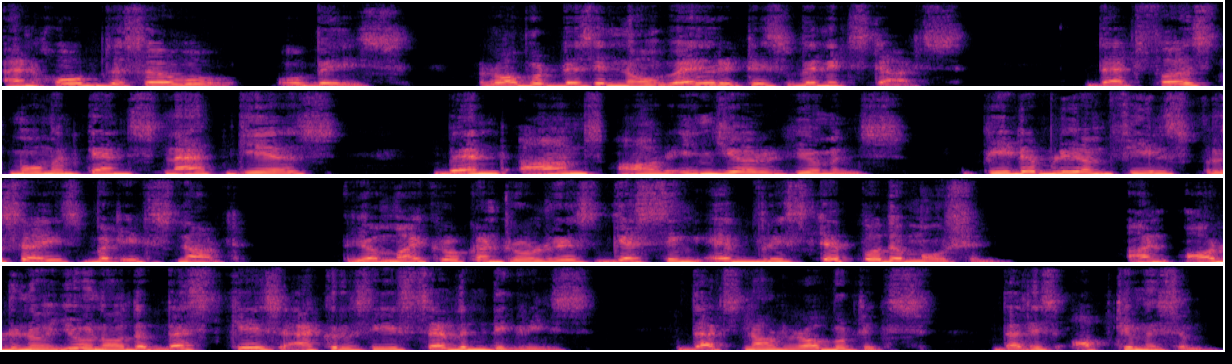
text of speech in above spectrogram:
and hope the servo obeys. Robot doesn't know where it is when it starts. That first moment can snap gears, bend arms, or injure humans. PWM feels precise, but it's not. Your microcontroller is guessing every step of the motion. On Arduino, you know the best case accuracy is seven degrees. That's not robotics. That is optimism.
